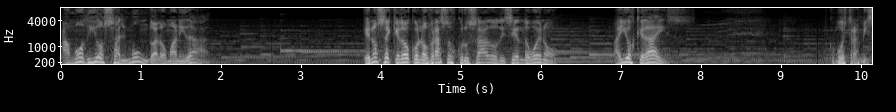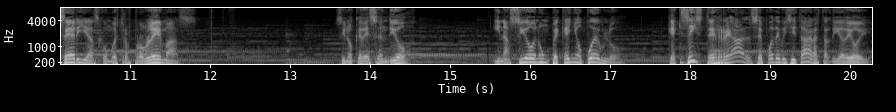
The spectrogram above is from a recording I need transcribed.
amó Dios al mundo, a la humanidad, que no se quedó con los brazos cruzados diciendo, bueno, ahí os quedáis, con vuestras miserias, con vuestros problemas, sino que descendió y nació en un pequeño pueblo que existe, es real, se puede visitar hasta el día de hoy.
